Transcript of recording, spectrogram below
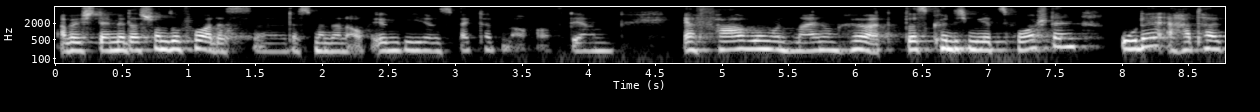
aber ich stelle mir das schon so vor, dass, äh, dass man dann auch irgendwie Respekt hat und auch auf deren Erfahrung und Meinung hört. Das könnte ich mir jetzt vorstellen. Oder er hat halt,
